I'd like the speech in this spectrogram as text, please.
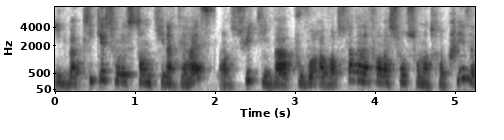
Il va cliquer sur le stand qui l'intéresse. Ensuite, il va pouvoir pouvoir avoir tout un d'informations sur l'entreprise.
